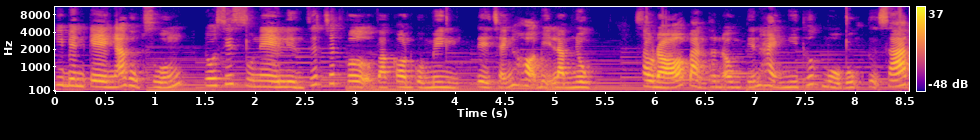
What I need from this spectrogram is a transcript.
khi Benkei ngã gục xuống, Yoshitsune liền giết chết vợ và con của mình để tránh họ bị làm nhục. Sau đó, bản thân ông tiến hành nghi thức mổ bụng tự sát.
